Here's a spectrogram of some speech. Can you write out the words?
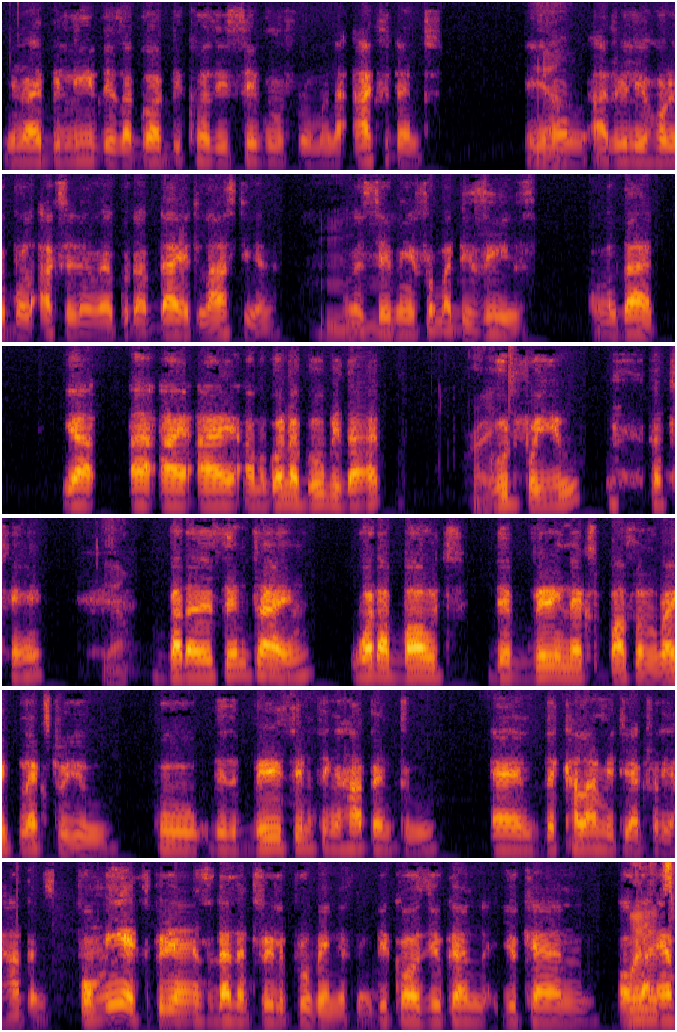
you know I believe there's a God because he saved me from an accident you Yeah. know a really horrible accident where I could have died last year Hmm. or saved me from a disease all that yeah I I I I'm gonna go with that Right. good for you okay Yeah. but at the same time what about the very next person right next to you who the very same thing happened to and the calamity actually happens for me experience doesn't really prove anything because you can you can Well, it's-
